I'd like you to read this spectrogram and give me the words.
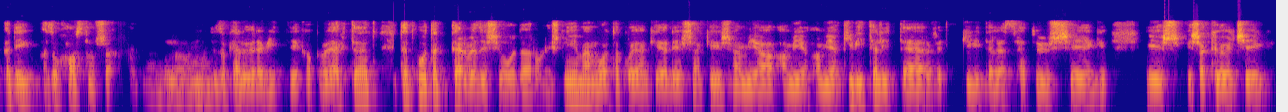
pedig azok hasznosak. azok előre vitték a projektet. Tehát voltak tervezési oldalról is. Nyilván voltak olyan kérdések is, ami a, ami, ami a kiviteli terv, kivitelezhetőség és, és a költség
